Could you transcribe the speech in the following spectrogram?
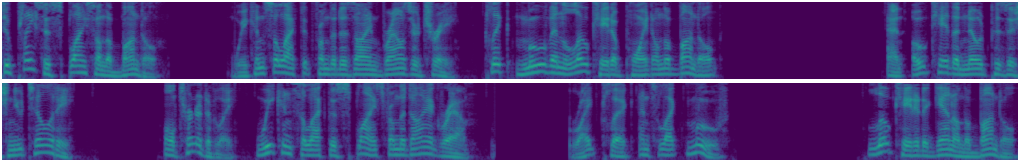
To place a splice on the bundle, we can select it from the Design Browser tree. Click Move and locate a point on the bundle and OK the Node Position utility. Alternatively, we can select the splice from the diagram. Right-click and select Move. Locate it again on the bundle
